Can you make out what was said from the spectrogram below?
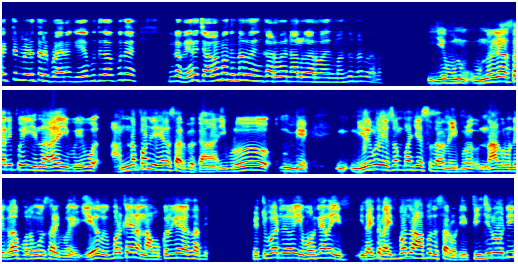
వ్యక్తిని పెడతారు. ఇప్పుడు ఆయనకి ఏ బుద్ధి కాకపోతే ఇంకా వేరే చాలా మంది ఉన్నారు కదా. ఇంకా అరవై నాలుగు అరవై ఐదు మంది ఉన్నారు కదా. ఉన్నారు కదా సార్. ఇప్పుడు ఇలా అన్న పని చేయాలి సార్. ఇప్పుడు నేను కూడా వ్యవసాయం పని చేస్తాను సార్. ఇప్పుడు నాకు రెండు ఎకరాల పొలం ఉంది సార్. ఇప్పుడు ఏ ఎవరికైనా నా ఒక్కరికే కదా సార్. పెట్టుబడులు ఎవరికైనా ఇదైతే రైతు బంధు ఆపదు సార్ ఒకటి. పింఛన్ ఒకటి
